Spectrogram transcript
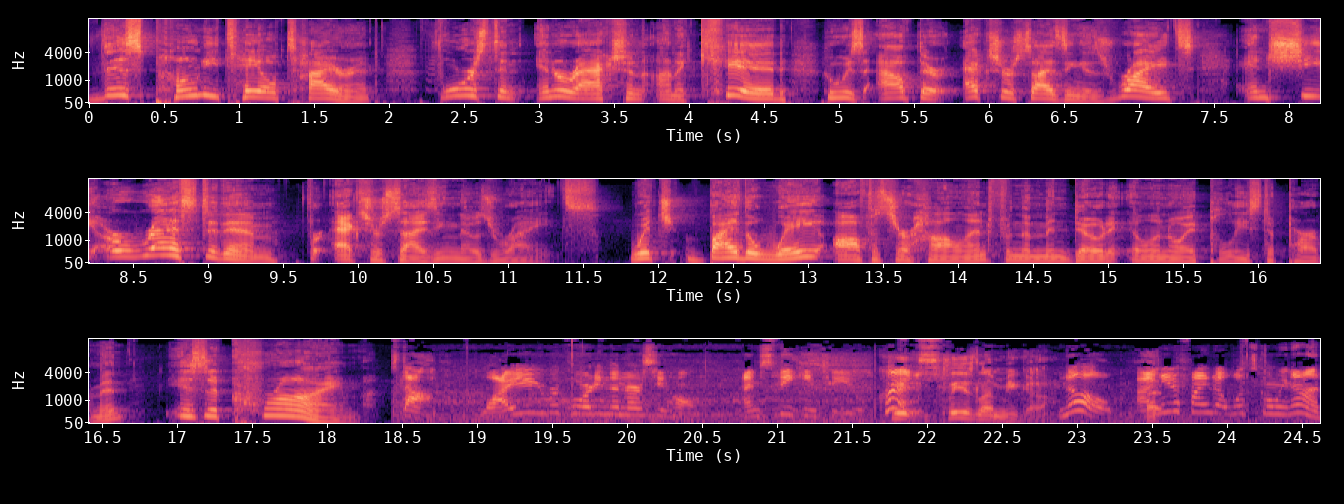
This ponytail tyrant forced an interaction on a kid who was out there exercising his rights, and she arrested him for exercising those rights. Which, by the way, Officer Holland from the Mendota, Illinois Police Department, is a crime. Stop. Why are you recording the nursing home? I'm speaking to you. Please, Chris! please let me go. No, I Uh, need to find out what's going on.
